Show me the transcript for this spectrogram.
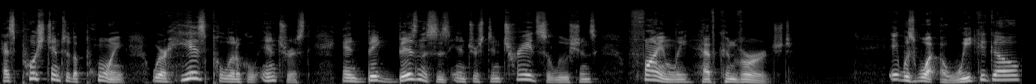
has pushed him to the point where his political interest and big business's interest in trade solutions finally have converged. It was what, a week ago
